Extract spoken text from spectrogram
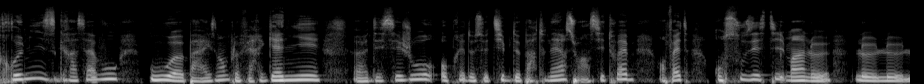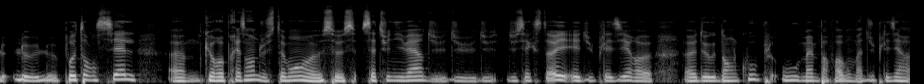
remises grâce à vous ou euh, par exemple faire gagner des séjours auprès de ce type de partenaire sur un site web. En fait, sous-estime hein, le, potentiel euh, que représente justement euh, cet univers du, sextoy et du plaisir euh, dans le couple ou même parfois bon, bah, du plaisir,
